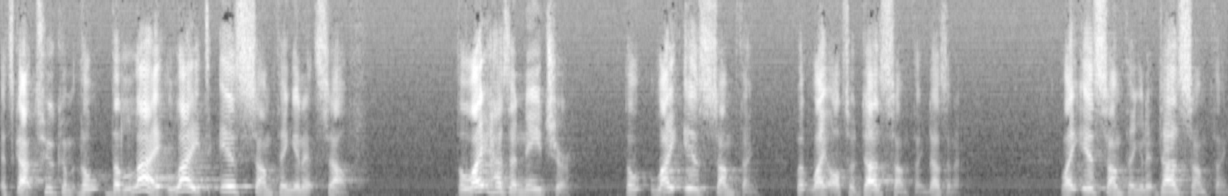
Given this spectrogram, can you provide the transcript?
It's got two, com- the, the light, light is something in itself. The light has a nature. The light is something, but light also does something, doesn't it? Light is something and it does something.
